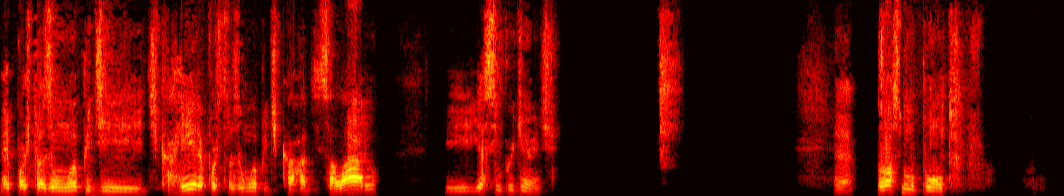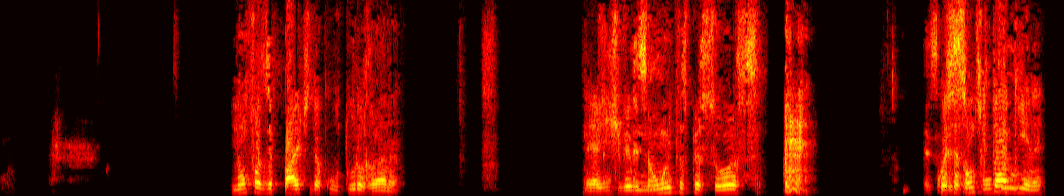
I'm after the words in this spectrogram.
Né? Pode trazer um up de, de carreira, pode trazer um up de, de salário e, e assim por diante. É. Próximo ponto. Não fazer parte da cultura HANA. Né, a gente vê Esse muitas é um... pessoas, Esse, com exceção é um dos que estão aqui, né?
